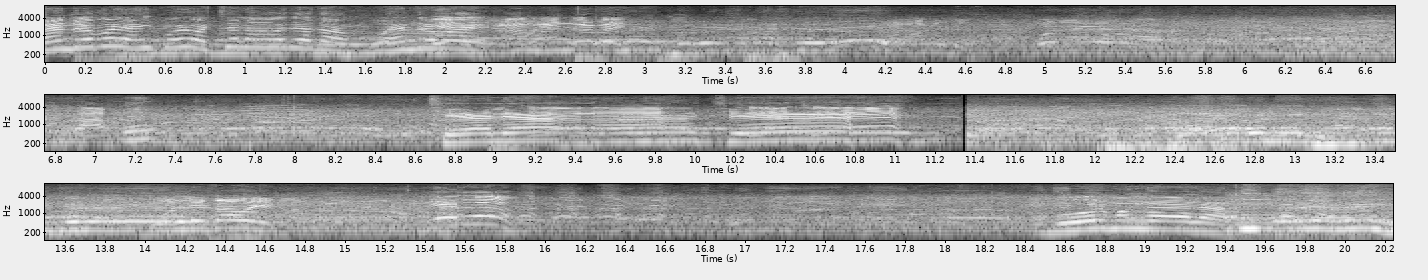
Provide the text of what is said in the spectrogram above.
મહેન્દ્રભાઈ અહીં કોઈ વચ્ચે ના આવવા દેતા મહેન્દ્રભાઈ હા મહેન્દ્રભાઈ આપું છે અલ્યા છે બોર મંગાયેલા કરે નહીં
